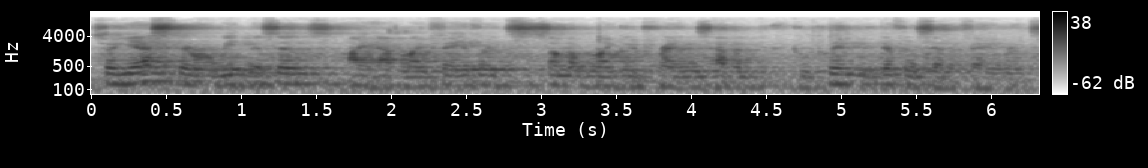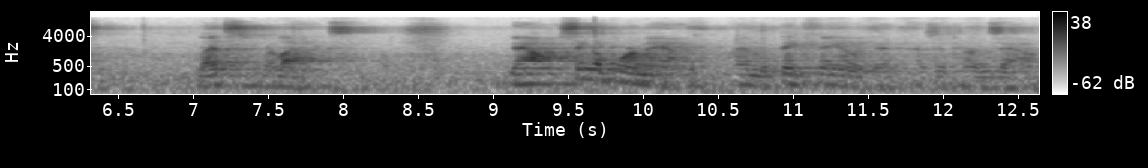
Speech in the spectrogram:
So yes, there are weaknesses. I have my favorites. Some of my good friends have a completely different set of favorites. Let's relax. Now, Singapore math. I'm a big fan of it, as it turns out.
